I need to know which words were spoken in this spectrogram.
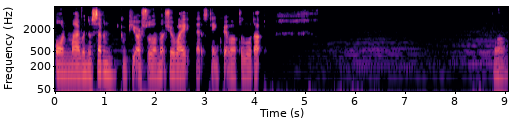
on my Windows 7 computer, so I'm not sure why it's taking quite a while to load up. Well,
